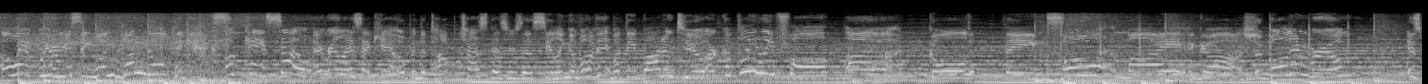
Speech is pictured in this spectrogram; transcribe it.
Oh wait, we were missing one one gold pickaxe. Okay, so I realize I can't open the top chest because there's a ceiling above it, but the bottom two are completely full of gold things. Oh my gosh, the golden room is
